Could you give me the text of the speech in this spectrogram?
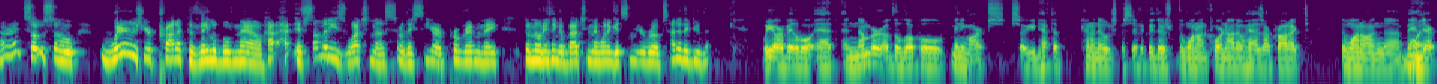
All right. So, so where is your product available now? How, how, if somebody's watching us or they see our program and they don't know anything about you and they want to get some of your rubs, how do they do that? we are available at a number of the local mini marts. So you'd have to kind of know specifically. There's the one on Coronado has our product. The one on uh, Bandera,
